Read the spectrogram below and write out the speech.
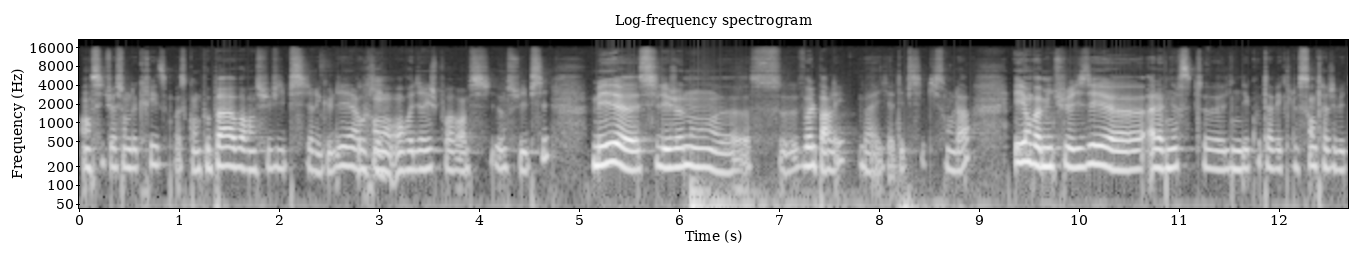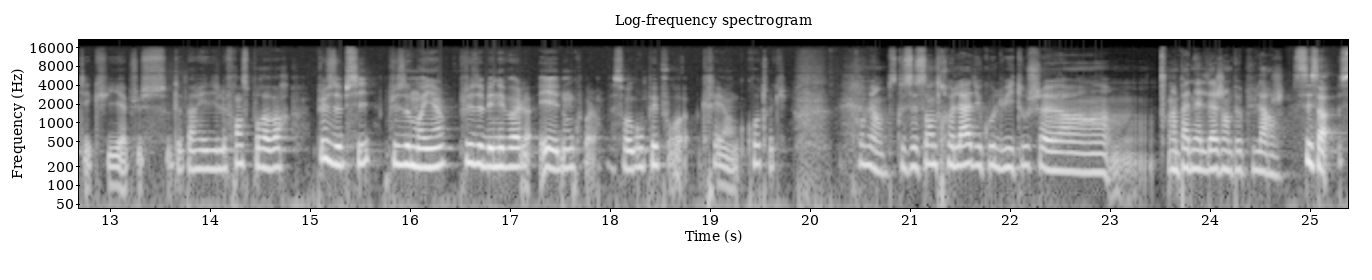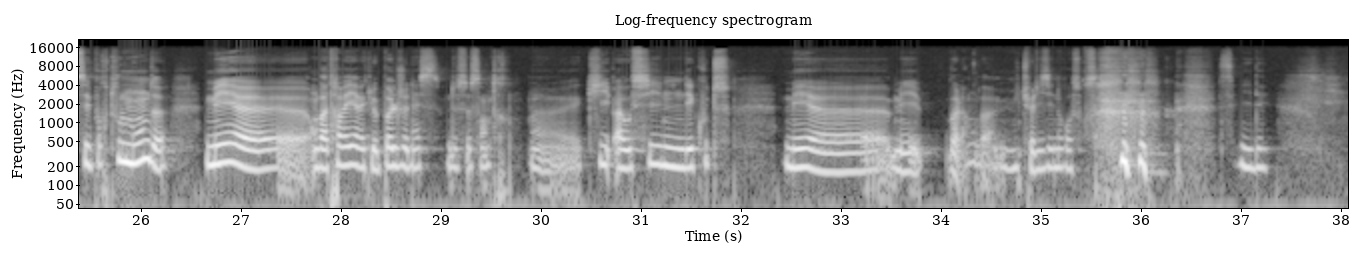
en situation de crise, parce qu'on ne peut pas avoir un suivi psy régulier. Après, on, redirige pour avoir un, suivi psy. Mais si les jeunes ont, veulent parler, bah, il y a des psys qui sont là. Et on va mutualiser à l'avenir cette ligne d'écoute avec le centre LGBTQIA, de Paris et d'Île-de-France pour avoir plus de psy, plus de moyens, plus de bénévoles. Et donc voilà, on va se regrouper pour créer un gros truc. Trop bien, parce que ce centre-là, du coup, lui touche euh, un, panel d'âge un peu plus large. C'est ça, c'est pour tout le monde, mais euh, on va travailler avec le pôle jeunesse de ce centre, euh, qui a aussi une ligne d'écoute, mais, mais voilà, on va mutualiser nos ressources. c'est l'idée.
